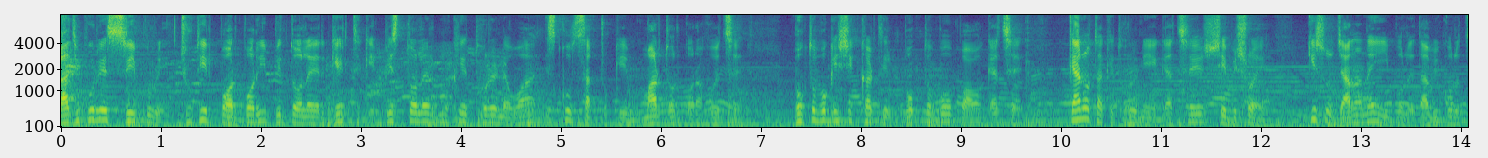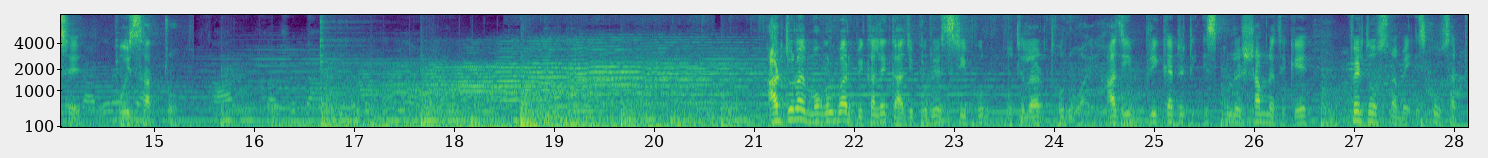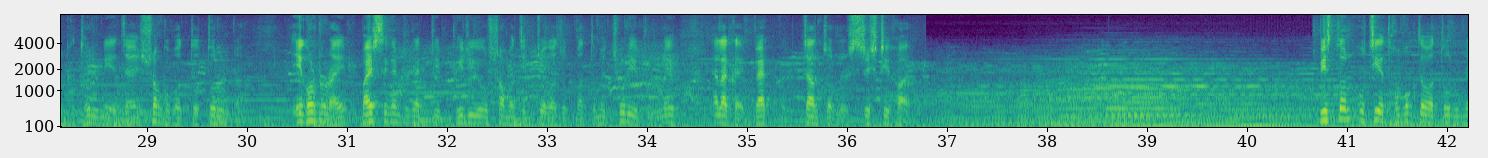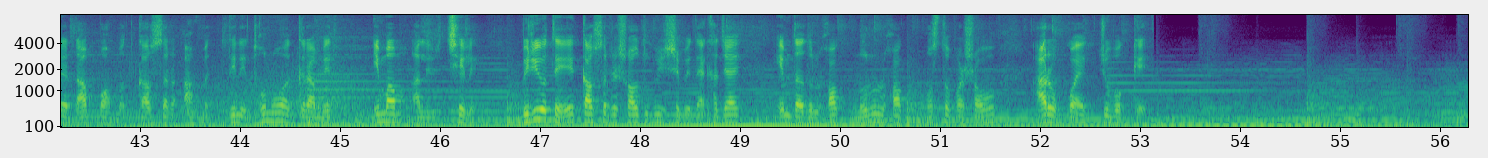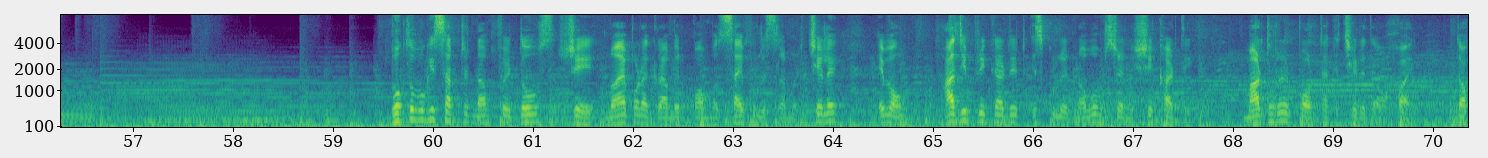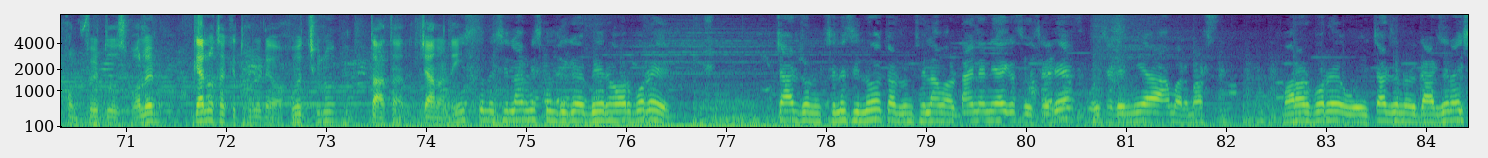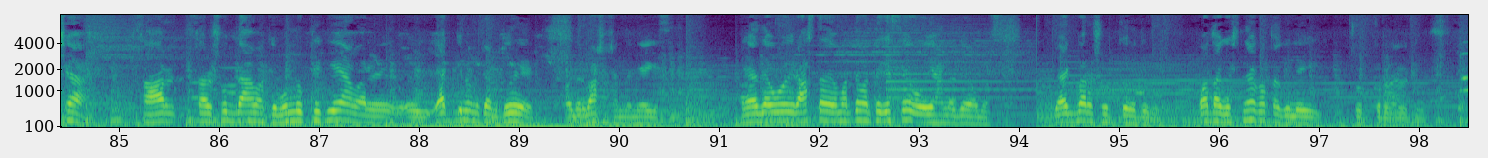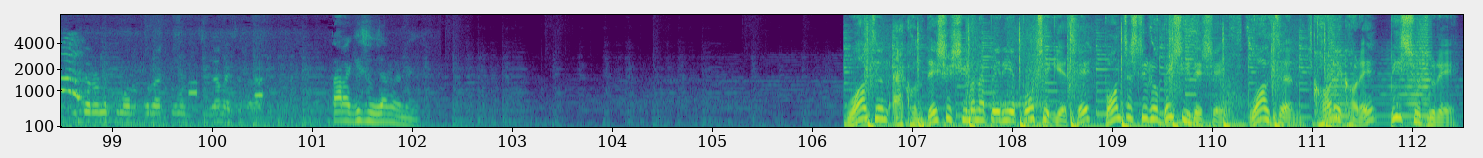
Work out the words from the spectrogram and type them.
গাজীপুরের শ্রীপুরে ছুটির পরপরই বিদ্যালয়ের গেট থেকে পিস্তলের মুখে ধরে নেওয়া স্কুল ছাত্রকে মারধর করা হয়েছে। ভুক্তভোগী শিক্ষার্থীর বক্তব্য পাওয়া গেছে। কেন তাকে ধরে নিয়ে গেছে সে বিষয়ে কিছু জানা নেই বলে দাবি করেছে ওই ছাত্র। আট জুলাই মঙ্গলবার বিকালে গাজীপুরের শ্রীপুর উপজেলার ধনুয়ায় হাজি প্রি ক্যাডেট স্কুলের সামনে থেকে ফেরদৌস নামে স্কুল ছাত্রকে ধরে নিয়ে যায় সংঘবদ্ধ তরুণরা। এ ঘটনায় বাইশ সেকেন্ডের একটি ভিডিও, সামাজিক যোগাযোগ মাধ্যমে ছড়িয়ে পড়লে এলাকায় ব্যাপক চাঞ্চল্যের সৃষ্টি হয়। পিস্তল উঁচিয়ে ধমক দেওয়া তরুণের নাম মোহাম্মদ কাউসার আহমেদ। তিনি ধনুয়া গ্রামের ইমাম আলীর ছেলে। ভিডিওতে কাউসারের সহযোগী হিসেবে দেখা যায় এমদাদুল হক, নুরুল হক, মোস্তফা সহ আরও কয়েক যুবককে। ভুক্তভোগী ছাত্রের নাম ফেরদৌস, সে নয়াপাড়া গ্রামের মোহাম্মদ সাইফুল ইসলামের ছেলে এবং হাজি প্রি স্কুলের নবম শ্রেণির শিক্ষার্থী। মারধরের পর তাকে ছেড়ে দেওয়া হয়। তখন ফেরদৌস বলেন, কেন তাকে ধরে নেওয়া হয়েছিল তা তার জানা নেই। স্কুলে ছিলাম, স্কুল থেকে বের হওয়ার পরে চারজন ছেলে ছিল, চারজন ছেলে আমার টাইনা নিয়ে গেছে ওই সাইডে ওই সাইডে নিয়ে আমার মারছে মারার পরে ওই চারজনের গার্জেন আইসা, স্যার স্যার শুদ্ধ আমাকে বন্দুক ঠেকিয়ে আমার ওই এক কিলোমিটার দূরে ওদের বাসার সামনে নিয়ে গেছে। নিয়ে দেয় ওই রাস্তায় মারতে মারতে গেছে, ওই হানে দেওয়া মারছে। যে একবারও শুট করে দেবে কথা কইস না কথাগুলোই শুট করে দেবো কারণে তোমার উপর আক্রমণ কিছু জানাইছে তারা? তারা কিছু জানে নাই। ওয়ালটন এখন দেশের সীমানা পেরিয়ে পৌঁছে গিয়েছে পঞ্চাশটিরও বেশি দেশে। ওয়ালটন ঘরে ঘরে বিশ্বজুড়ে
